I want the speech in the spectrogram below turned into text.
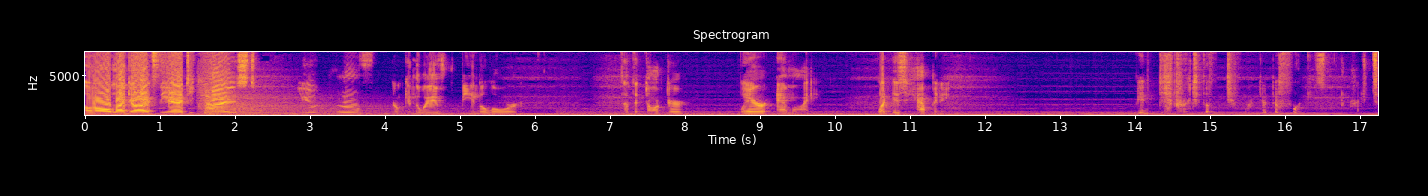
Oh my god, it's the Antichrist! You move. Don't get in the way of being the Lord. Is that the doctor? Where am I? What is happening? Get deeper into the... What the fuck is that?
